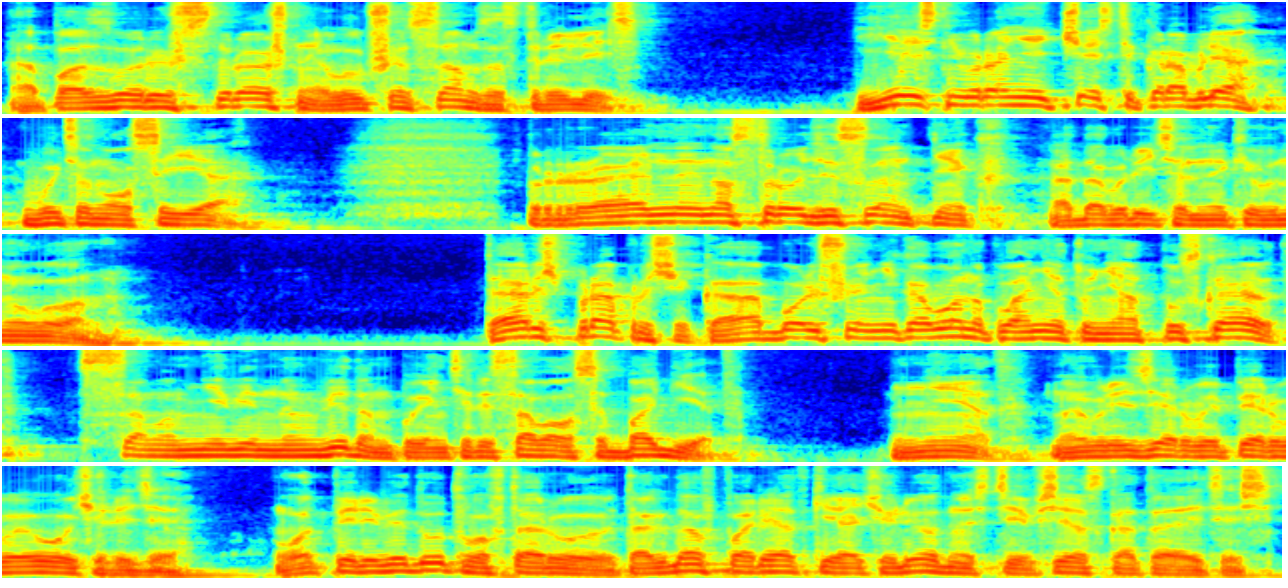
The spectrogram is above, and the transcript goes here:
Опозоришь страшный, лучше сам застрелись». «Есть не уронить части корабля!» – вытянулся я. «Правильный настрой, десантник!» – одобрительно кивнул он. «Товарищ прапорщик, а больше никого на планету не отпускают?» С самым невинным видом поинтересовался Багет. «Нет, мы в резерве первой очереди. Вот переведут во вторую, тогда в порядке очередности все скатаетесь».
